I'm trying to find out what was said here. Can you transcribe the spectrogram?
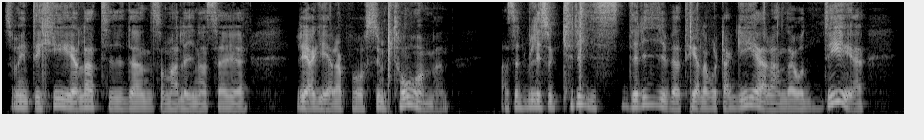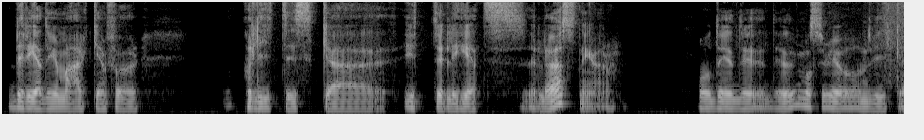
Så vi inte hela tiden, som Alina säger, reagerar på symptomen. Alltså det blir så krisdrivet hela vårt agerande och det bereder ju marken för politiska ytterlighetslösningar. Och det, det, det måste vi undvika.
